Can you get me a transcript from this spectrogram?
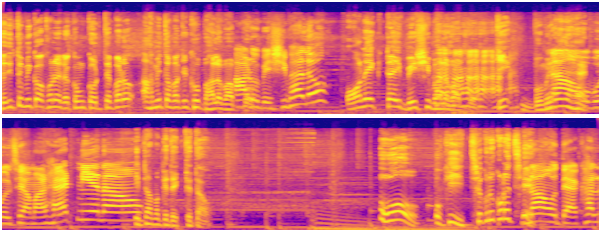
যদি তুমি কখনো এরকম করতে পারো আমি তোমাকে খুব ভালো ভাববো। আরও বেশি ভালো? অনেকটাই বেশি ভালো ভাববো। কি বুমেরাং হ্যাঁ ও বলছে আমার হ্যাট নিয়ে নাও। এটা আমাকে দেখতে দাও। ও ও কি ইচ্ছে করে করেছে? না ও দেখাল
